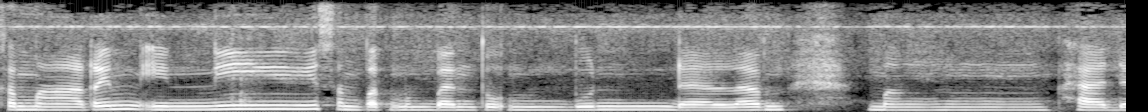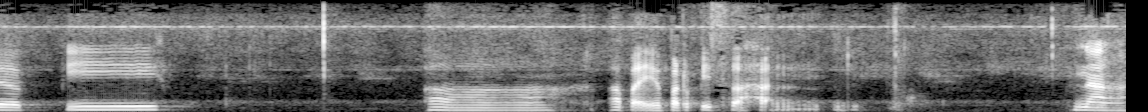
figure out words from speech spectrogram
kemarin ini sempat membantu embun dalam menghadapi uh, apa ya perpisahan gitu. Nah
